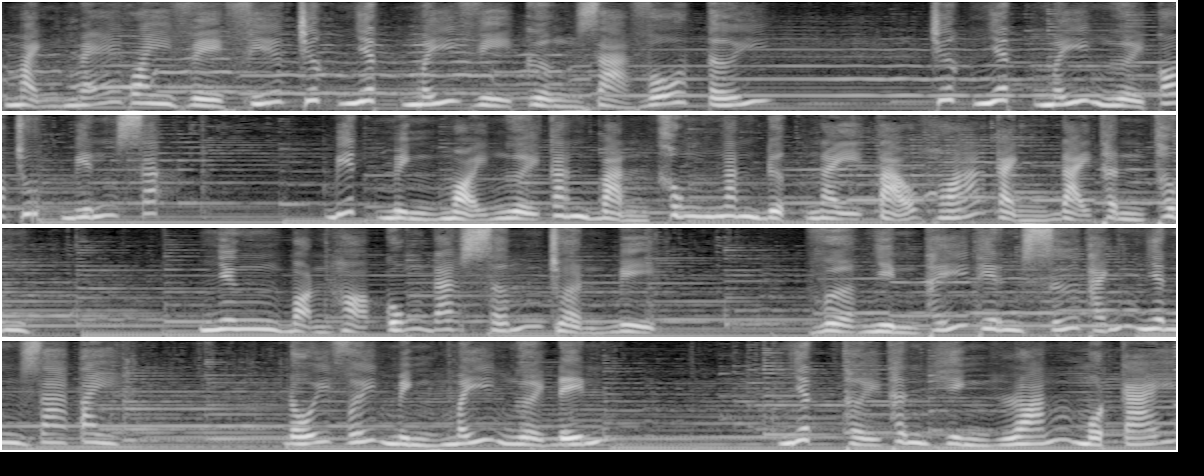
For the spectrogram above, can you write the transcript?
Mạnh mẽ quay về phía trước nhất mấy vị cường giả vỗ tới. Trước nhất mấy người có chút biến sắc. Biết mình mọi người căn bản không ngăn được này tạo hóa cảnh đại thần thông. Nhưng bọn họ cũng đã sớm chuẩn bị. Vừa nhìn thấy thiên sứ thánh nhân ra tay. Đối với mình mấy người đến. Nhất thời thân hình loáng một cái.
